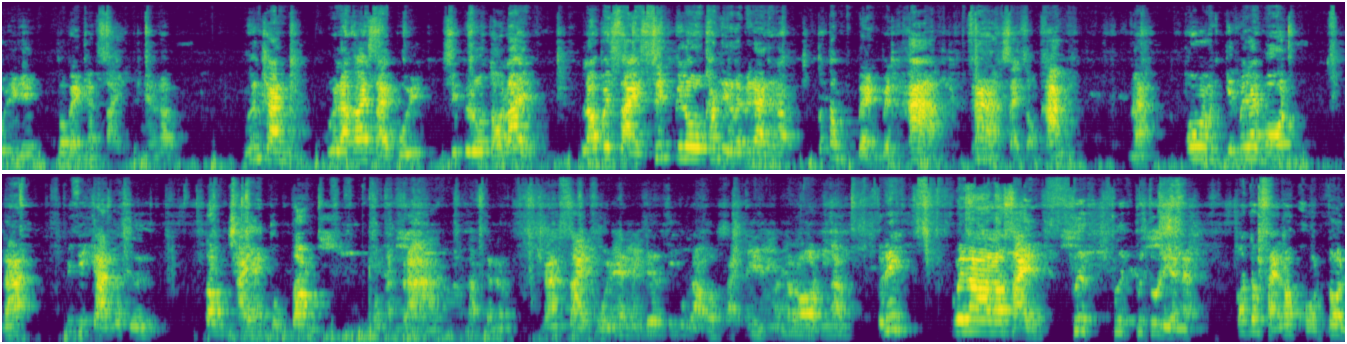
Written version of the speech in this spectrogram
อย่างนี้ก็แบ่งกันใส่อย่างนี้นะครับ เหมือนกันเวลาเขาให้ใส่ปุ๋ย10กิโลต่อไร่ เราไปใส่10กิโลครั้งเดียวเลยไม่ได้นะครับ ก็ต้องแบ่งเป็น5 5ใส่2ครั้งนะเพราะว่ามันกินไม่ได้หมดนะวิธีการก็คือต้องใช้ให้ถูกต้อง ถูกอัตราครับฉะนั้นการใส่ปุ๋ยเนี่ยเป็นเรื่องที่พวกเราใส่ผิดมาตลอดครับตัวนี้เวลาเราใส่พืชพืชพืชทุเรียนเนี่ยก็ต้องใส่รอบโคนต้น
